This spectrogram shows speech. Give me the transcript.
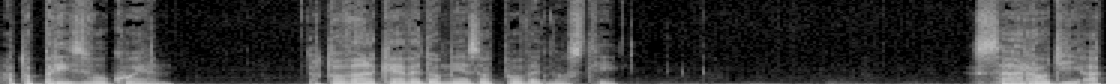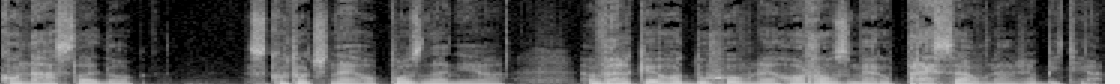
a to prizvukujem, toto veľké vedomie zodpovednosti sa rodí ako následok skutočného poznania veľkého duchovného rozmeru, presahu nášho bytia.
